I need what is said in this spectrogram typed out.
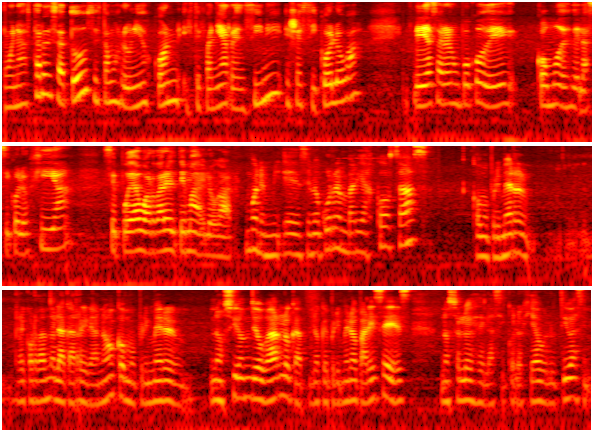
Buenas tardes a todos, estamos reunidos con Estefanía Renzini, ella es psicóloga. Le idea hablar un poco de cómo desde la psicología se puede abordar el tema del hogar. Bueno, eh, se me ocurren varias cosas, como primer, recordando la carrera, ¿no? Como primer noción de hogar, lo que, lo que primero aparece es no solo desde la psicología evolutiva, sino,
